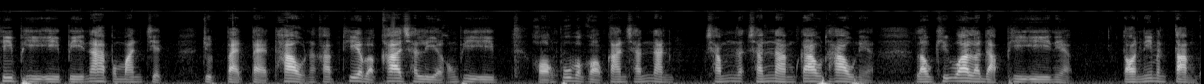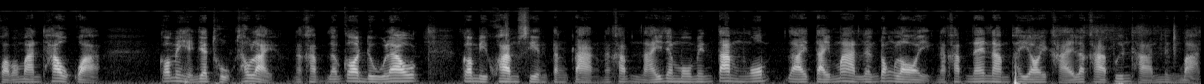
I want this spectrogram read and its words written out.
ที่ PE ปีหน้าประมาณ 7 7.88 เท่านะครับ เทียบกับค่าเฉลี่ยของ PE ของผู้ประกอบการชั้นนำชั้นชั้นนำ9เท่าเนี่ย เราคิดว่าระดับ PE เนี่ย ตอนนี้มันต่ำกว่าประมาณเท่ากว่า ก็ไม่เห็นจะถูกเท่าไหร่นะครับ แล้วก็ดูแล้วก็มีความเสี่ยงต่างๆนะครับ ไหนจะโมเมนตัมงบรายไตรมาสยังต้องรออีกนะครับ แนะนำทยอยขายราคาพื้นฐาน 1 บาท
